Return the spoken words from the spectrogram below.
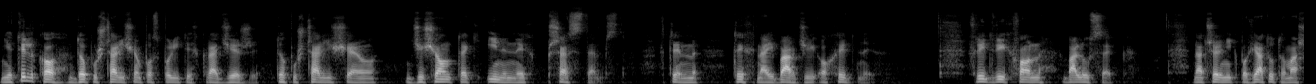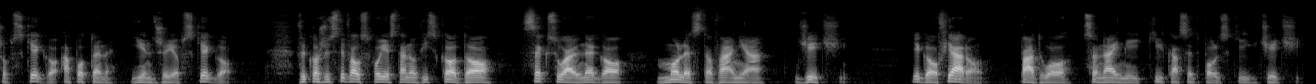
nie tylko dopuszczali się pospolitych kradzieży, dopuszczali się dziesiątek innych przestępstw, w tym tych najbardziej ohydnych. Friedrich von Balusek, naczelnik powiatu tomaszowskiego, a potem jędrzejowskiego, wykorzystywał swoje stanowisko do seksualnego molestowania dzieci. Jego ofiarą padło co najmniej kilkaset polskich dzieci.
